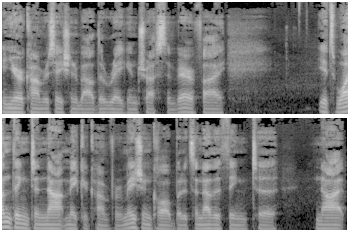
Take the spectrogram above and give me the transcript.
in your conversation about the Reagan Trust and Verify, it's one thing to not make a confirmation call, but it's another thing to not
